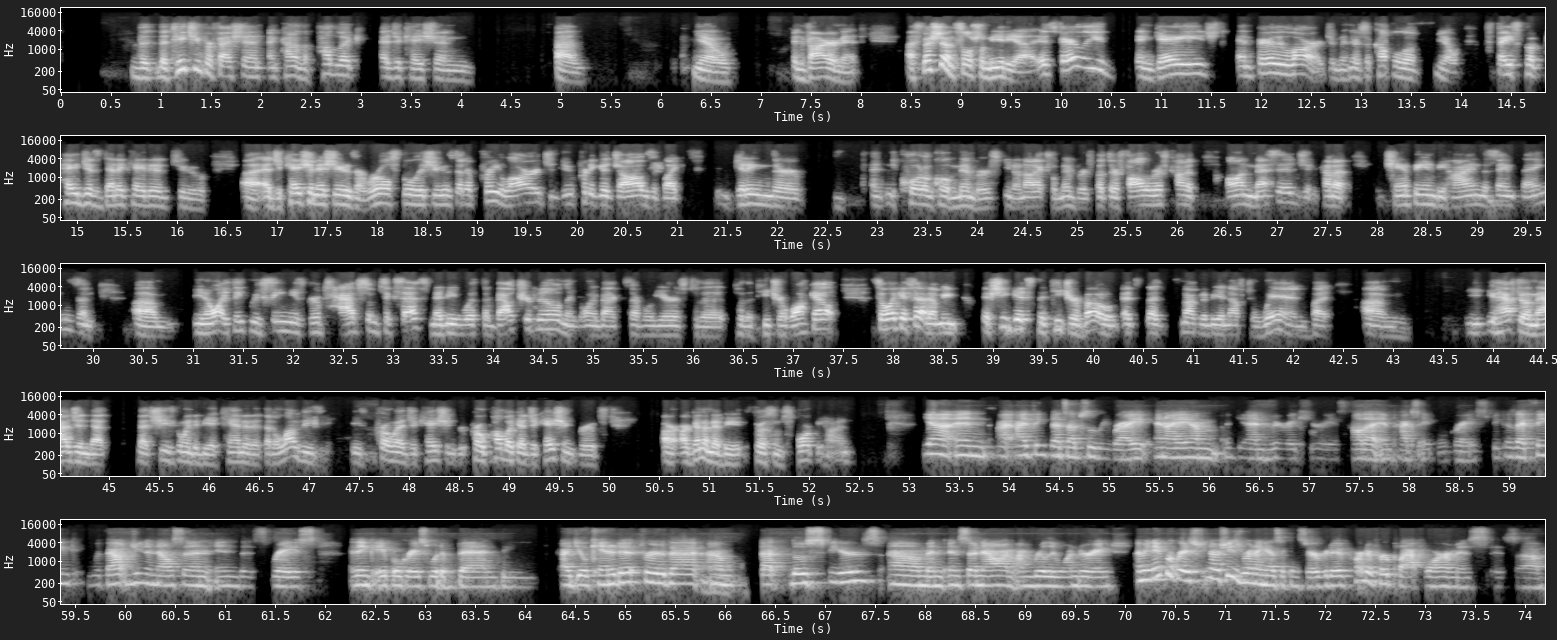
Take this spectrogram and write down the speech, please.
the the teaching profession and kind of the public education, uh, you know, environment, especially on social media, is fairly engaged and fairly large. I mean, there's a couple of you know Facebook pages dedicated to uh, education issues or rural school issues that are pretty large and do pretty good jobs of like getting their quote unquote members, you know, not actual members, but their followers kind of on message and kind of champion behind the same things. And um, you know, I think we've seen these groups have some success, maybe with the voucher bill, and then going back several years to the to the teacher walkout. So, like I said, I mean, if she gets the teacher vote, that's that's not going to be enough to win. But um, you, you have to imagine that that she's going to be a candidate that a lot of these these pro education, pro public education groups are, are going to maybe throw some support behind. Yeah, and I, I, think that's absolutely right. And I am again very curious how that impacts April Grace because I think without Jena Nation in this race, I think April Grace would have been the ideal candidate for that um, that those spheres. Um, and and so now I'm I'm really wondering. I mean, April Grace, you know, she's running as a conservative. Part of her platform is is uh,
